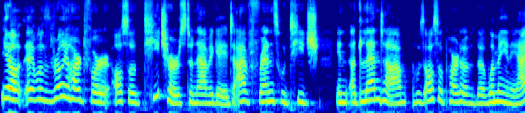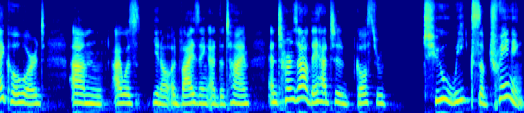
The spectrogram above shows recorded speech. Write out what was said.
you know, it was really hard for also teachers to navigate. I have friends who teach in Atlanta, who's also part of the Women in AI cohort. Um, I was, you know, advising at the time. And turns out they had to go through two weeks of training.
